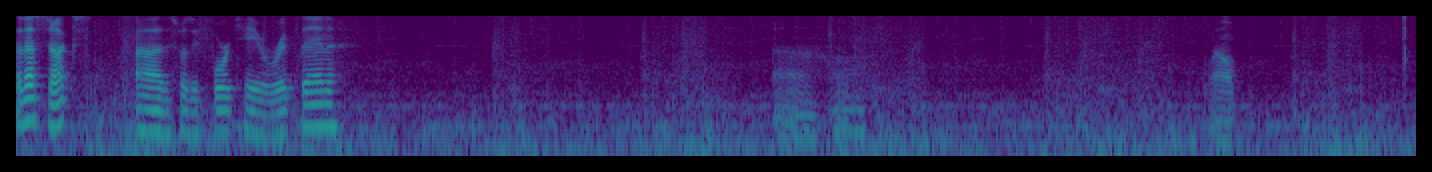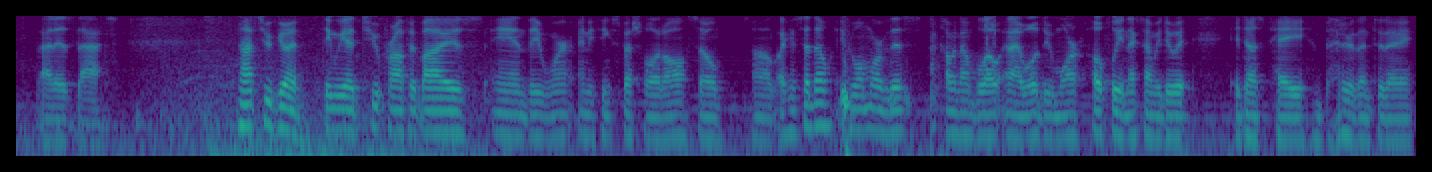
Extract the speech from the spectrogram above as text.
then that sucks. Uh, this was a 4K rip then. That is that. Not too good. I think we had two profit buys and they weren't anything special at all. So uh, like I said though, if you want more of this, comment down below and I will do more. Hopefully next time we do it, it does pay better than today.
